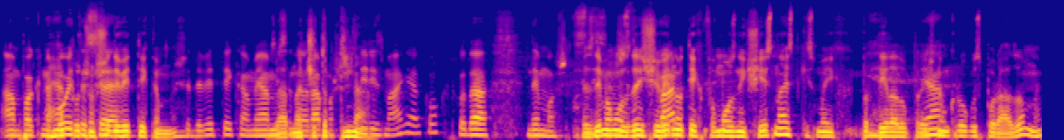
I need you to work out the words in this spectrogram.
ampak ne Aja, bojte točno, se. še devet tekem. Ne? Še devet tekem, ja, mislim, Zadnja da četrtina. štiri zmage, koliko, tako da dajmo še. Ja, zdaj imamo zdaj še par. vedno teh famoznih 16, ki smo jih predelali v prejšnjem Ja. krogu s porazom. Ne?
